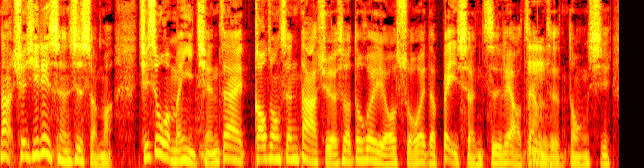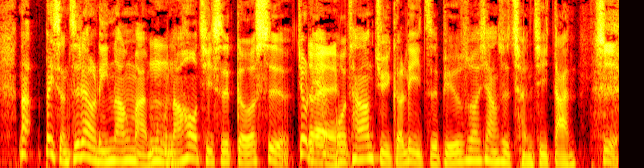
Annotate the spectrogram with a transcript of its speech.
那学习历程是什么？其实我们以前在高中升大学的时候，都会有所谓的备审资料这样子的东西。那备审资料琳琅满目，然后其实格式就连我常常举个例子，比如说像是成绩单，是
